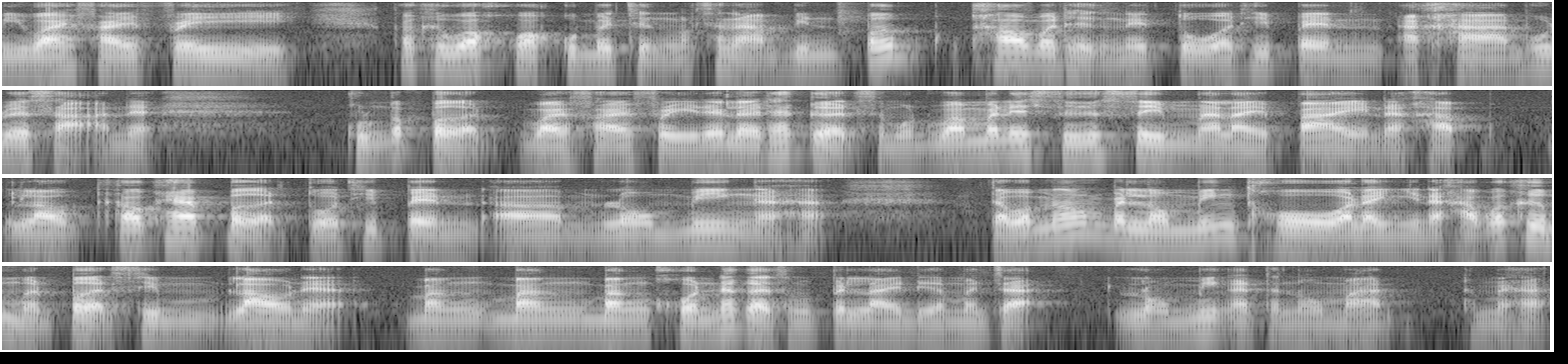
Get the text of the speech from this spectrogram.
มี Wi-Fi ฟรี ก็คือว่าพอคุณไปถึงสนามบินปุ๊บเข้ามาถึงในตัวที่เป็นอาคารผู้โดยสารเนี่ยคุณก็เปิด Wi-Fi ฟรีได้เลย ถ้าเกิดสมมติว่าไม่ได้ซื้อซิมอะไรไปนะครับ เราก็แค่เปิดตัวที่เป็นเอ่อโรมมิ่งอะฮะแต่ว่าไม่ต้องเป็นโรมมิ่งโทรอะไรอย่างงี้นะครับ ก็คือเหมือนเปิดซิมเราเนี่ยบางบางบางคนถ้าเกิดสมมติเป็นรายเดือนมันจะ โรมมิ่งอัตโนมัติถูกไหมฮะ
